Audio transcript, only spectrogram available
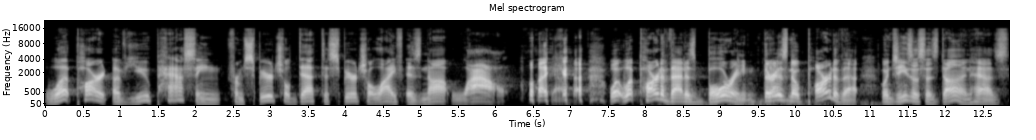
What part of you passing from spiritual death to spiritual life is not wow? like, Yeah. what what part of that is boring? There is Yeah. no part of that. What Jesus has done has,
